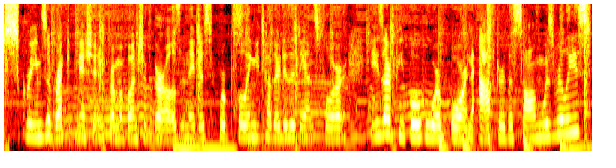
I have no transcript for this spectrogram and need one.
screams of recognition from a bunch of girls, and they just were pulling each other to the dance floor. These are people who were born after the song was released.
